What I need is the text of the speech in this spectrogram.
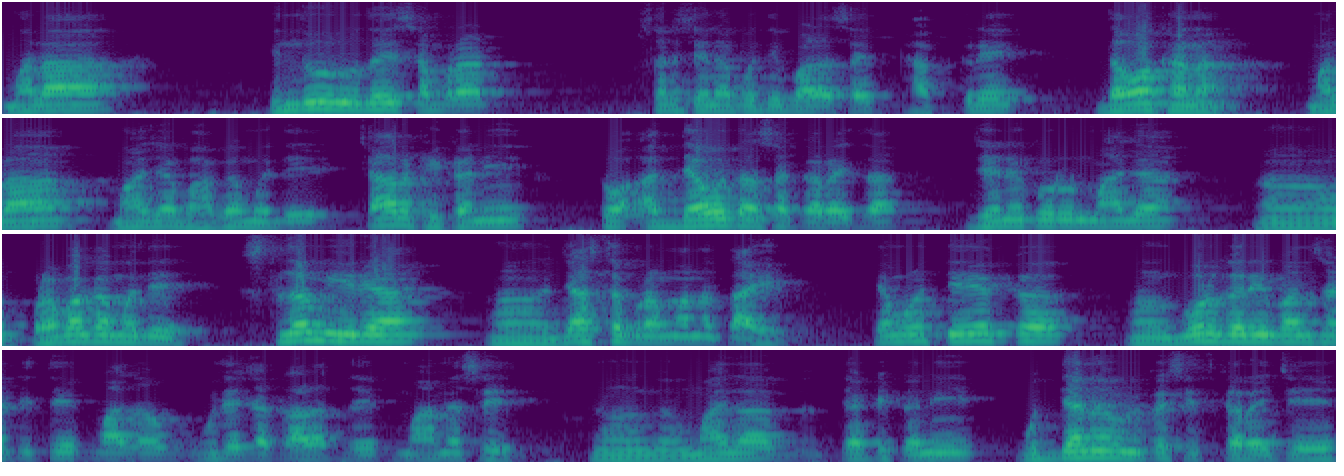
मला हिंदू हृदय सम्राट सरसेनापती बाळासाहेब ठाकरे दवाखाना मला माझ्या भागामध्ये चार ठिकाणी तो अद्ययावत असा करायचा जेणेकरून माझ्या प्रभागामध्ये स्लम एरिया जास्त प्रमाणात आहे. त्यामुळे ते एक गोरगरिबांसाठी ते एक माझं उद्याच्या काळातलं एक मानस आहे. मला माझा त्या ठिकाणी उद्यानं विकसित करायचे आहेत.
